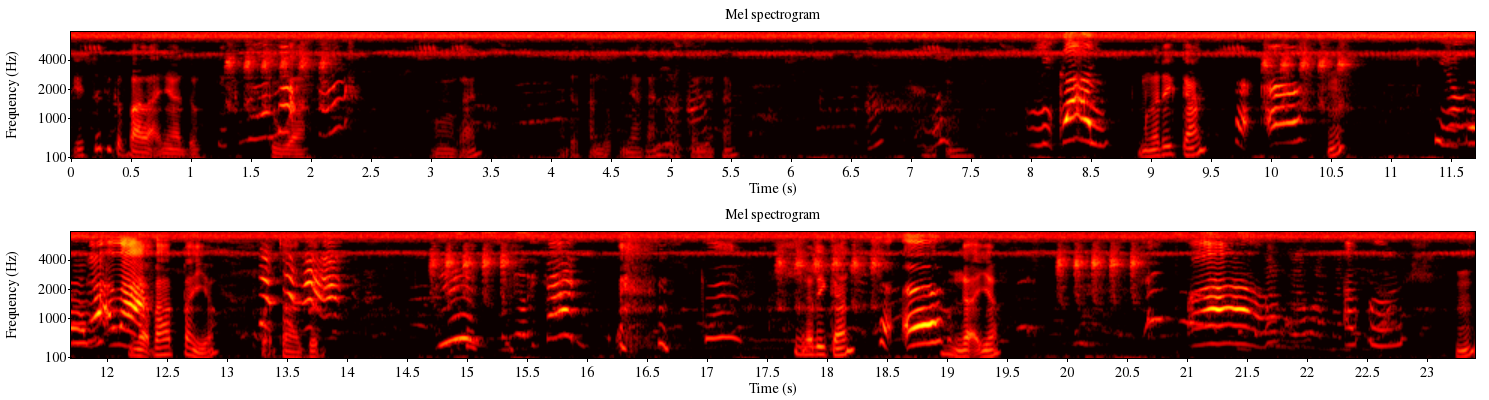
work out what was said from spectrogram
Itu di kepalanya tuh. Dua. Oh kan? Ada tanduknya kan, kerbaunya kan? Ini kan. Mengerikan? Hmm? Ya enggak lah. Enggak apa-apa ya. Kok takut? Mengerikan. Mengerikan? Heeh. Enggak ya? Aku. Hmm?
